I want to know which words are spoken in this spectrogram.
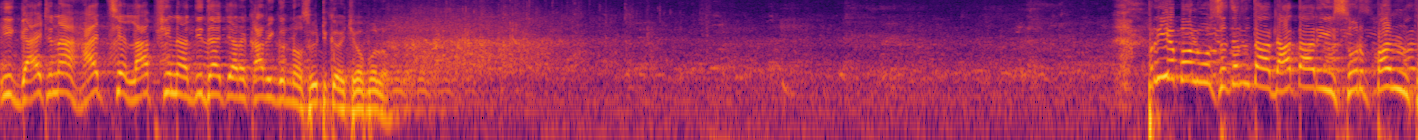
એ ગાંઠના હાથ છે, લાપસીના દીધા ત્યારે કારીગરનો છૂટક્યો છો બોલો. પ્રિય બોલવું સજનતા દાતારી સુરપંથ.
